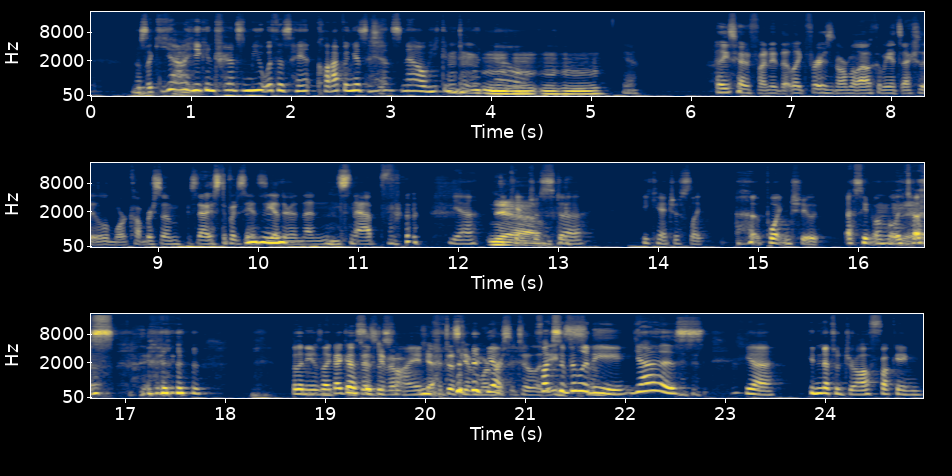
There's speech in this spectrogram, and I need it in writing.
And I was like, yeah, he can transmute with his hand, clapping his hands now. He can do it now. Mm-hmm, mm-hmm. I think it's kind of funny that like for his normal alchemy, it's actually a little more cumbersome because now he has to put his hands Mhm. together and then snap. Yeah. yeah, He can't just, uh, he can't just like point and shoot as he normally Yeah. does. but then he was like, I guess does this is give him- fine. yeah, it does give him more Yeah, versatility, Flexibility. Yes. yeah. He didn't have to draw a fucking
